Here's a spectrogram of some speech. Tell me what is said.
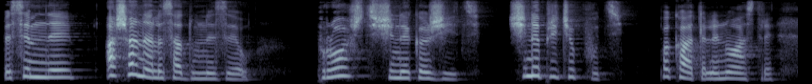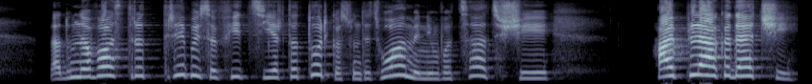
pe semne așa ne-a lăsat Dumnezeu, proști și necăjiți și nepricepuți, păcatele noastre, dar dumneavoastră trebuie să fiți iertători că sunteți oameni învățați și... Hai pleacă de aici!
